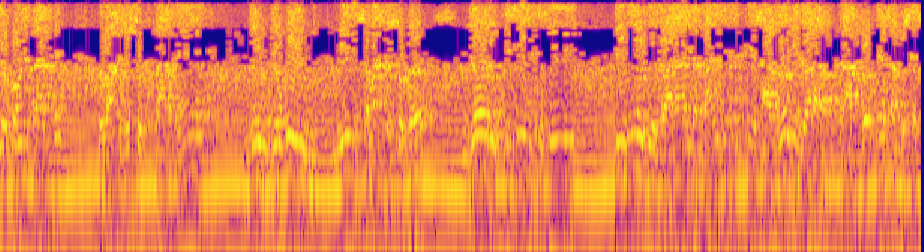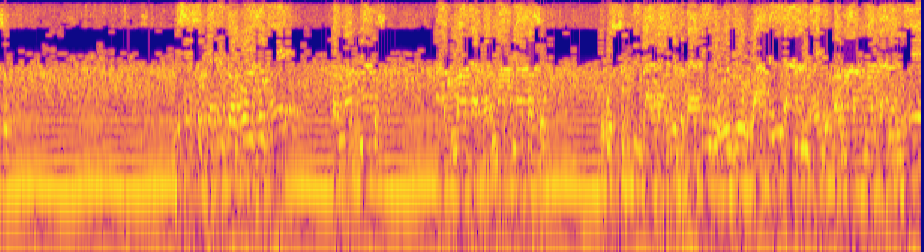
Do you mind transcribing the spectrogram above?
लोगों तो वहाँ जो सुख प्राप्त है, जो जो भी समस्त सुख जो किसी न किसी के द्वारा या के साधनों के द्वारा प्राप्त होते हैं सब सुख सुख तो कौन सुख है? परमात्मा का सुख। आत्मा का परमात्मा का सुख। उस सुख की बात आगे बताते हैं कि वो जो वास्तविक आनंद है, जो परमात्मा का आनंद है,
